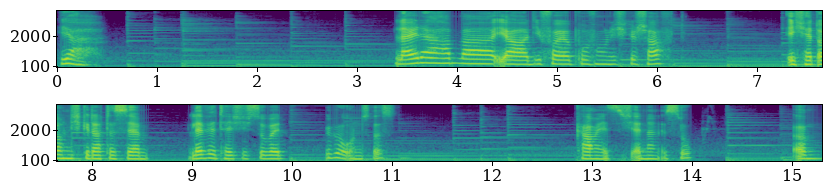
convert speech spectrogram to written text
ja. Leider haben wir ja die Feuerprüfung nicht geschafft. Ich hätte auch nicht gedacht, dass der leveltechnisch so weit über uns ist. Kann man jetzt nicht ändern, ist so. Ähm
